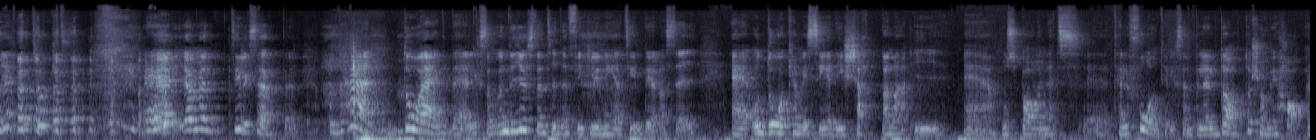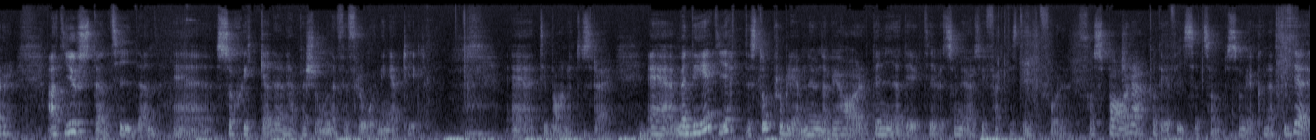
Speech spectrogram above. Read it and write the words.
jättetråkigt. Eh, ja men till exempel. Och det här, då ägde, liksom, under just den tiden fick Linnea tilldela sig Eh, och då kan vi se det i chattarna i, eh, hos barnets eh, telefon till exempel, eller dator som vi har. Att just den tiden eh, så skickade den här personen förfrågningar till, eh, Eh, till barnet och sådär. Eh, men det är ett jättestort problem nu när vi har det nya direktivet som gör att vi faktiskt inte får, får spara på det viset som, som vi har kunnat tidigare.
